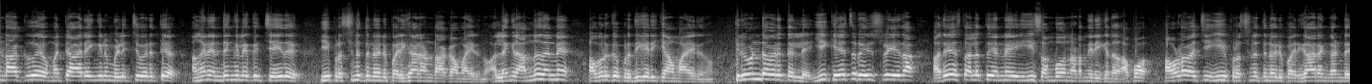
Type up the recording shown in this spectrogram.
ഉണ്ടാക്കുകയോ മറ്റാരെങ്കിലും വിളിച്ചു വരുത്തുകയോ അങ്ങനെ എന്തെങ്കിലുമൊക്കെ ചെയ്ത് ഈ പ്രശ്നത്തിന് ഒരു പരിഹാരം ഉണ്ടാക്കാമായിരുന്നു. അല്ലെങ്കിൽ അന്ന് തന്നെ അവർക്ക് പ്രതികരിക്കാമായിരുന്നു. തിരുവനന്തപുരത്തല്ലേ ഈ കേസ് രജിസ്റ്റർ ചെയ്ത അതേ സ്ഥലത്ത് തന്നെ ഈ സംഭവം നടന്നിരിക്കുന്നത്. അപ്പോൾ അവിടെ വെച്ച് ഈ പ്രശ്നത്തിന് ഒരു പരിഹാരം കണ്ട്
